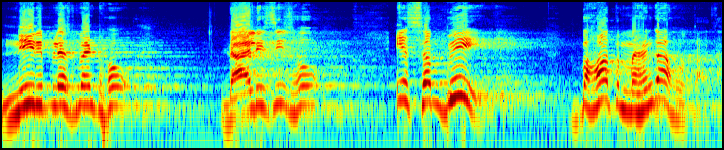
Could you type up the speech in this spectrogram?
नी रिप्लेसमेंट हो डायलिसिस हो, ये सब भी बहुत महँगा होता था।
